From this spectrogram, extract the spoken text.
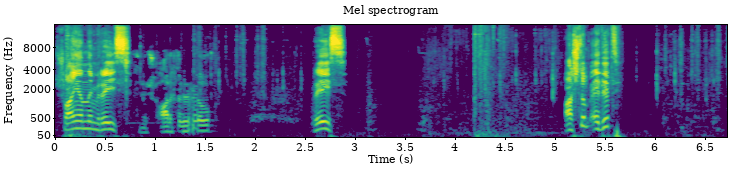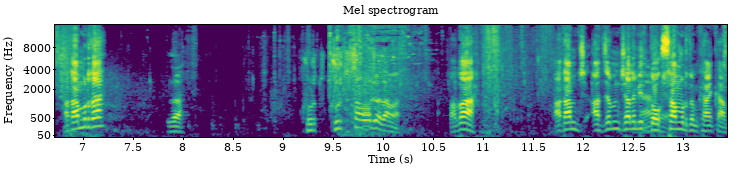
Şu an yanındayım reis. Şu arkada tavuk. Reis. Açtım edit. Adam burada. Burada. Kurt kurt saldırıyor adama. Baba. Adam adamın canı bir Nerede? 90 vurdum kankam.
